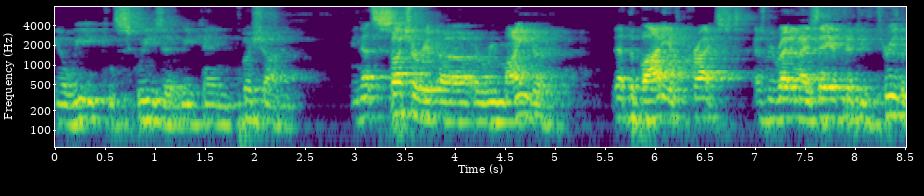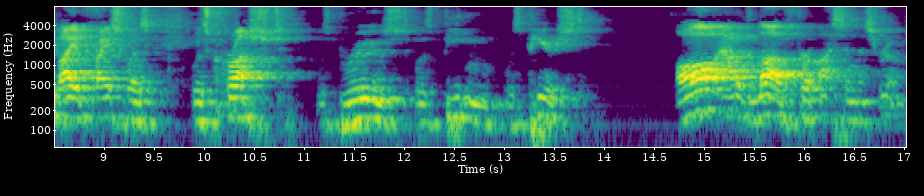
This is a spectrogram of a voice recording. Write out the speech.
you know, we can squeeze it, we can push on it. Mean, that's such a, re, uh, a reminder that the body of Christ, as we read in Isaiah 53, the body of Christ was, was crushed, was bruised, was beaten, was pierced. All out of love for us in this room.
